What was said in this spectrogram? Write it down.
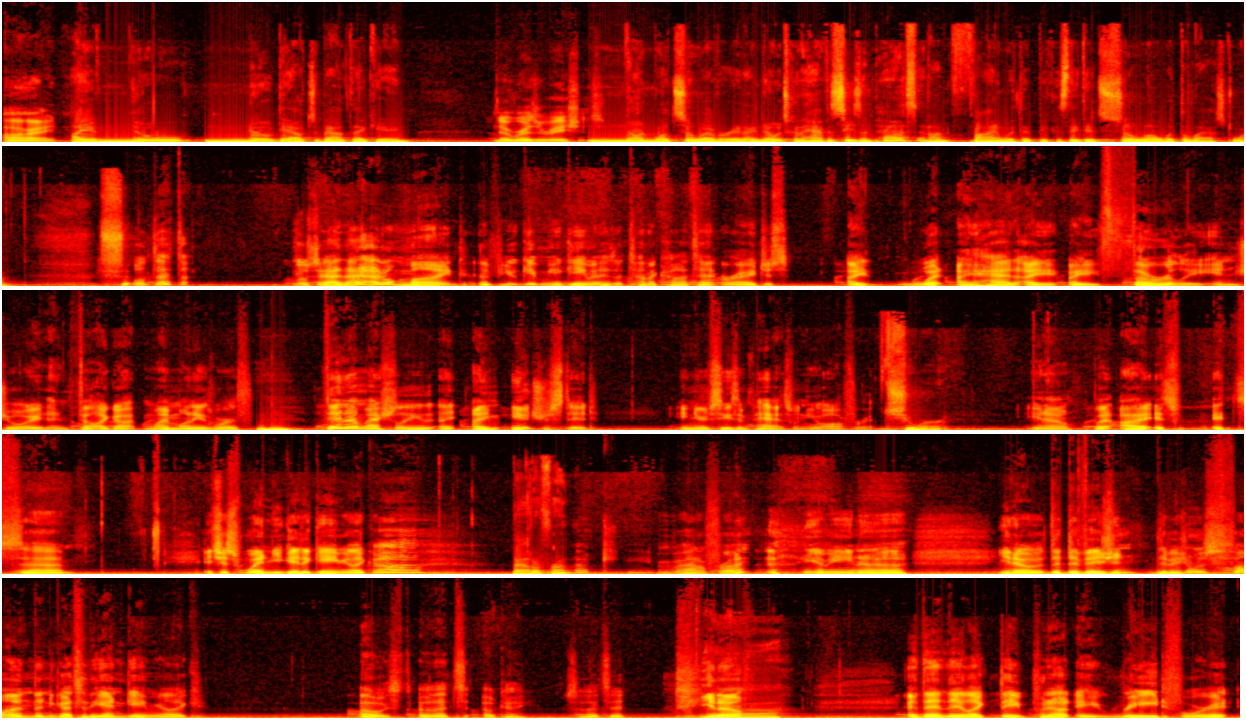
All right. i have no no doubts about that game No reservations. none whatsoever and i know it's going to have a season pass and i'm fine with it because they did so well with the last one so, Well, that's. Well, see, I, I don't mind if you give me a game that has a ton of content, or I just, I what I had, I I thoroughly enjoyed and felt I got my money's worth. Mhm. Then I'm actually I, I'm interested in your season pass when you offer it. sure You know, but I it's it's uh, it's just when you get a game, you're like, oh, battlefront okay, Battlefront. I mean, uh, you know, the division. Division was fun. Then you got to the end game, you're like, oh, it's oh that's okay. So that's it. you know. Uh, and then they like they put out a raid for it.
